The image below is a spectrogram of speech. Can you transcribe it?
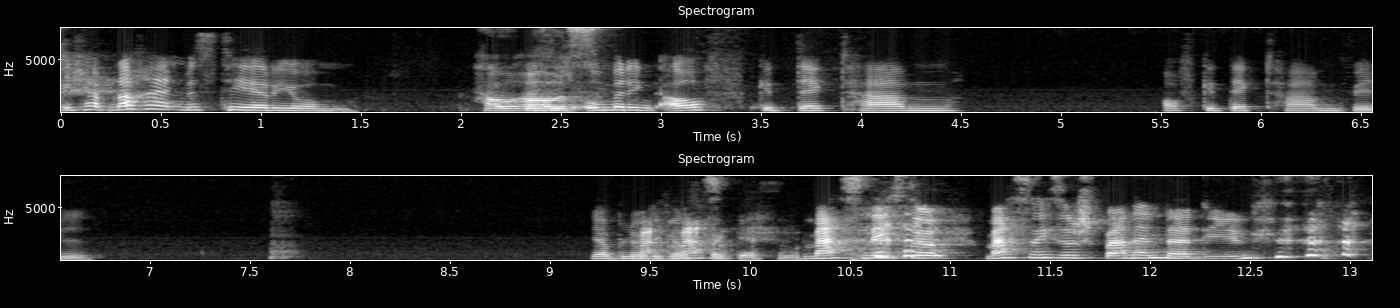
Ich habe noch ein Mysterium, Hau raus. das ich unbedingt aufgedeckt haben, aufgedeckt haben will. Ja, blöd, ich hab's vergessen. Mach's nicht so, mach's nicht so spannend, Nadine.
